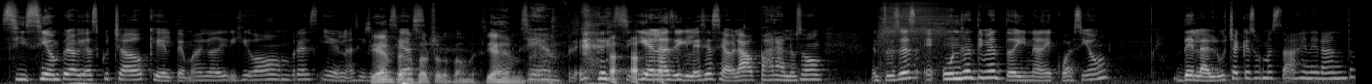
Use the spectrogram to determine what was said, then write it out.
Si siempre había escuchado que el tema iba dirigido a hombres y en las iglesias... Siempre nosotros los hombres, siempre. Siempre. Sí, y en las iglesias se hablaba para los hombres. Entonces, eh, un sentimiento de inadecuación, de la lucha que eso me estaba generando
